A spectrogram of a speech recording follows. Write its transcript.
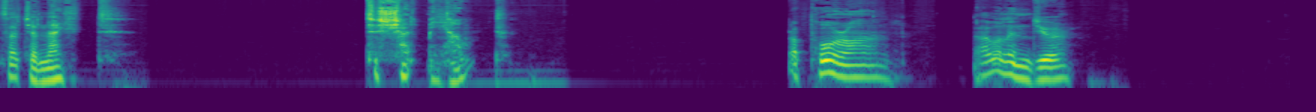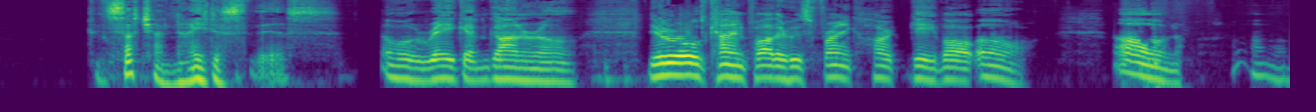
Such a night to shut me out. Or pour on, I will endure. And such a night as this. Oh, Regan Goneril, your old kind father whose frank heart gave all. Oh, oh no. Oh,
